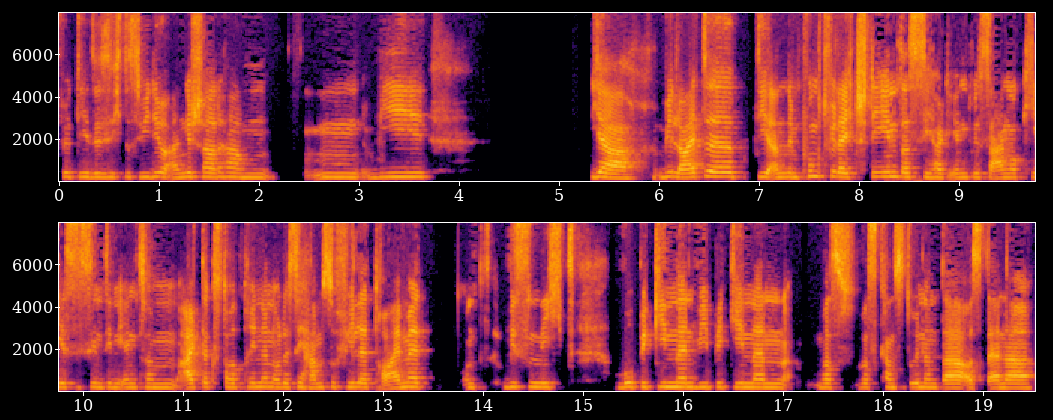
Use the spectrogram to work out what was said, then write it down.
für die, die sich das Video angeschaut haben, wie, ja, wie Leute, die an dem Punkt vielleicht stehen, dass sie halt irgendwie sagen, okay, sie sind in irgendeinem Alltagstrott drinnen oder sie haben so viele Träume und wissen nicht, wo beginnen, wie beginnen, was, was kannst du ihnen da aus deiner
